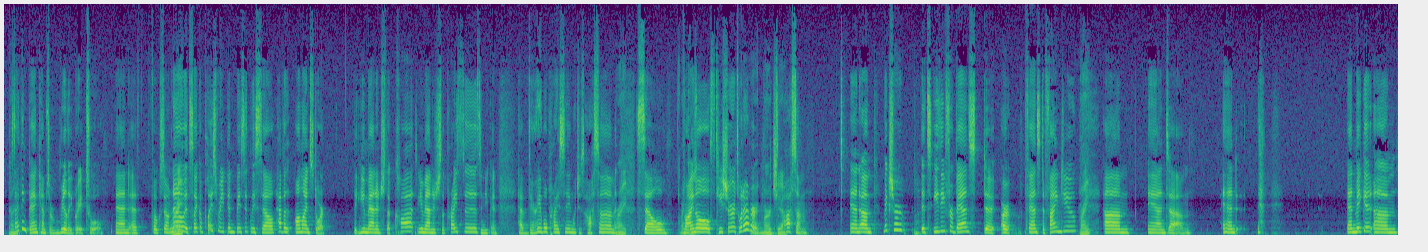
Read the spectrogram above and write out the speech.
because I think Bandcamp's a really great tool, and if folks don't know, Right. it's like a place where you can basically sell, have an online store that you manage the cost, you manage the prices, and you can have variable pricing, which is awesome, and Right. sell Right, vinyl, t-shirts, whatever. Merch, It's yeah. awesome. And um, make sure it's easy for bands to, or fans to find you Right. and um, and and make it um,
